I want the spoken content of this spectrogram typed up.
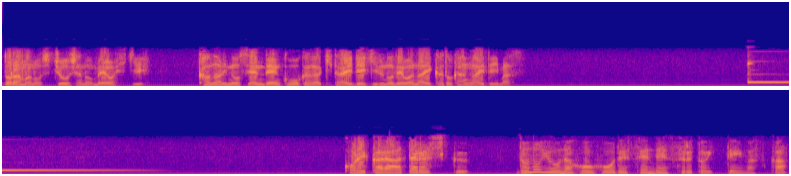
ドラマの視聴者の目を引きかなりの宣伝効果が期待できるのではないかと考えています。これから新しくどのような方法で宣伝すると言っていますか？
